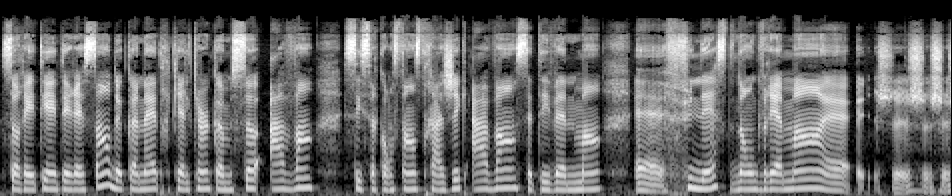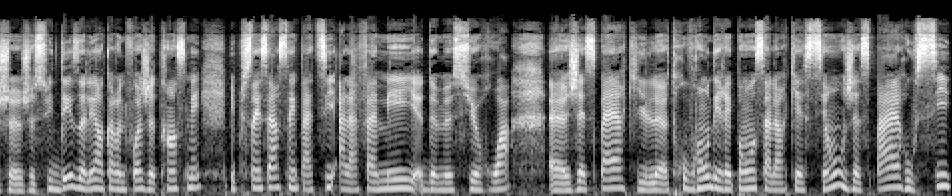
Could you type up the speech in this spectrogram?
Ça aurait été intéressant de connaître quelqu'un comme ça avant ces circonstances tragiques, avant cet événement euh, funeste. Donc vraiment, euh, je, je, je, je suis désolée encore une fois. Je transmets mes plus sincères sympathies à la famille de Monsieur Roy. Euh, J'espère qu'ils trouveront des réponses à leurs questions. J'espère aussi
